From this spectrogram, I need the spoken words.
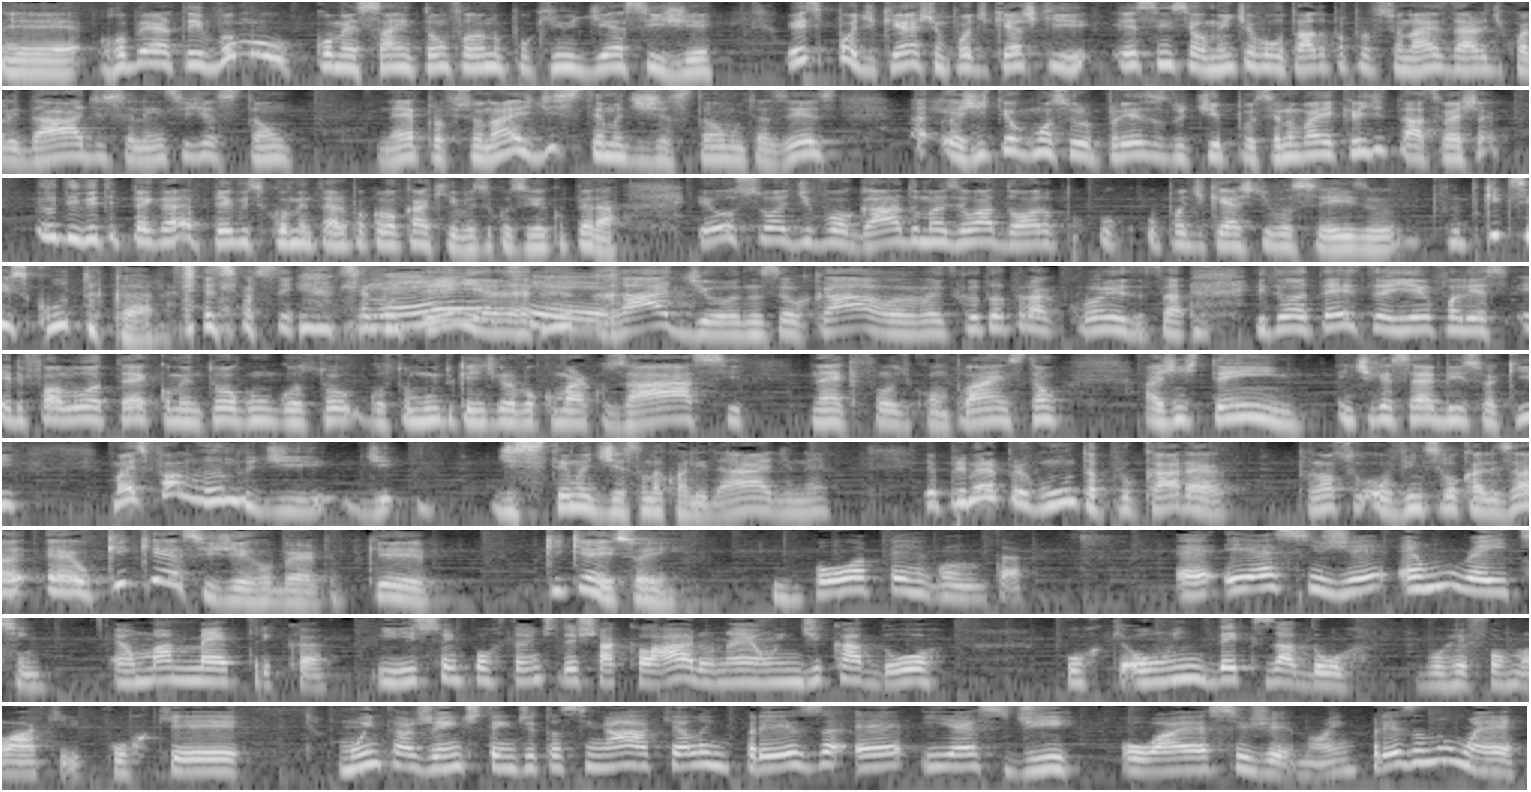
É, Roberta, e vamos começar então falando um pouquinho de SG. Esse podcast é um podcast que essencialmente é voltado para profissionais da área de qualidade, excelência e gestão né, profissionais de sistema de gestão, muitas vezes, a gente tem algumas surpresas do tipo, você não vai acreditar, você vai achar. Eu devia ter pega, pego esse comentário para colocar aqui, eu consigo recuperar. Eu sou advogado, mas eu adoro o, o podcast de vocês. Eu, por que, que você escuta, cara? Você, você não tem é, rádio no seu carro, mas escuta outra coisa, sabe? Então eu até estranhei, eu falei, ele falou até, comentou algum, gostou, gostou muito que a gente gravou com o Marcos Assi, né, que falou de compliance. Então, a gente tem, a gente recebe isso aqui. Mas falando de, de, de sistema de gestão da qualidade, né? a primeira pergunta para o cara, para o nosso ouvinte se localizar, é o que, que é SG, Roberta? Porque o que, que é isso aí? Boa pergunta. É, ESG é um rating, é uma métrica. E isso é importante deixar claro, né? É um indicador, porque, ou um indexador, vou reformular aqui, porque muita gente tem dito assim: ah, aquela empresa é ESG, ou ASG. Não, a empresa não é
